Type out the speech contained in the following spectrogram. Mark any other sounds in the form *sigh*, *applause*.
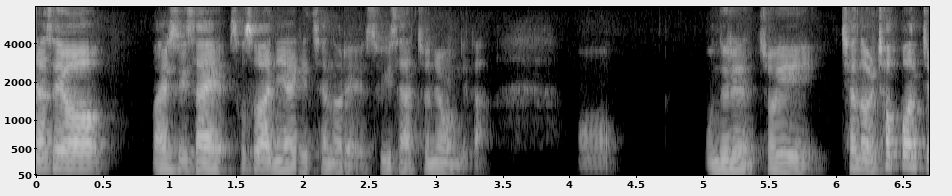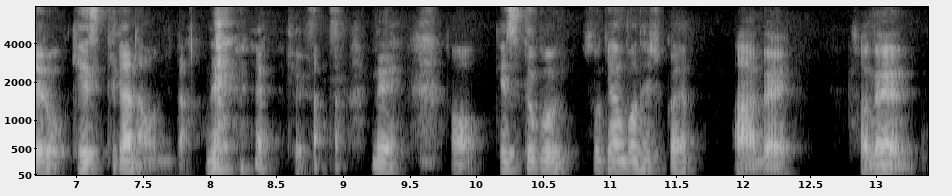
안녕하세요. 말수의사의 소소한 이야기 채널의 수의사 전용호입니다. 어, 오늘은 저희 채널 첫 번째로 게스트가 나옵니다. *laughs* 네, 게스트. *laughs* 네. 어, 게스트분 소개 한번 해줄까요? 아, 네. 저는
